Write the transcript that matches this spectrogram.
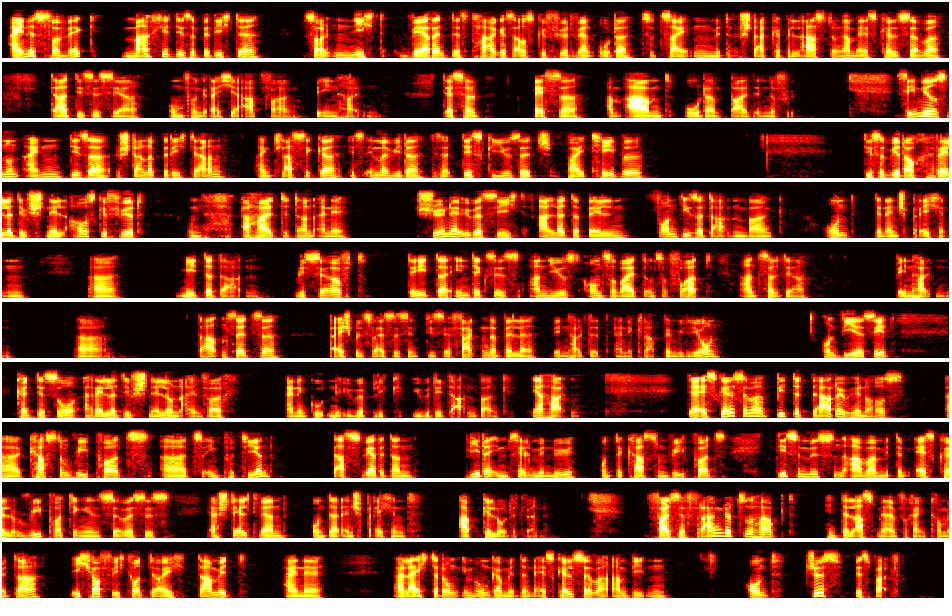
Eines vorweg, Manche dieser Berichte sollten nicht während des Tages ausgeführt werden oder zu Zeiten mit starker Belastung am SQL-Server, da diese sehr umfangreiche Abfragen beinhalten. Deshalb besser am Abend oder bald in der Früh. Sehen wir uns nun einen dieser Standardberichte an. Ein Klassiker ist immer wieder dieser Disk Usage by Table. Dieser wird auch relativ schnell ausgeführt und erhalte dann eine schöne Übersicht aller Tabellen von dieser Datenbank und den entsprechenden äh, Metadaten. Reserved, Data, Indexes, Unused und so weiter und so fort. Anzahl der beinhalteten äh, Datensätze. Beispielsweise sind diese Faktentabelle beinhaltet eine knappe Million. Und wie ihr seht, könnt ihr so relativ schnell und einfach einen guten Überblick über die Datenbank erhalten. Der SQL Server bietet darüber hinaus äh, Custom Reports äh, zu importieren. Das wäre dann wieder im selben Menü unter Custom Reports. Diese müssen aber mit dem SQL Reporting in Services erstellt werden und dann entsprechend abgeloadet werden. Falls ihr Fragen dazu habt, hinterlasst mir einfach einen Kommentar. Ich hoffe, ich konnte euch damit eine Erleichterung im Umgang mit den SQL-Server anbieten und tschüss, bis bald.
